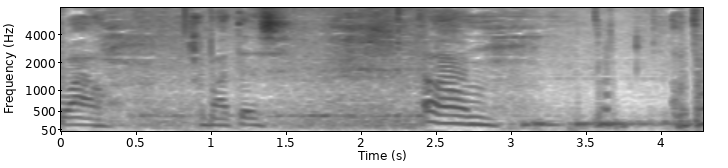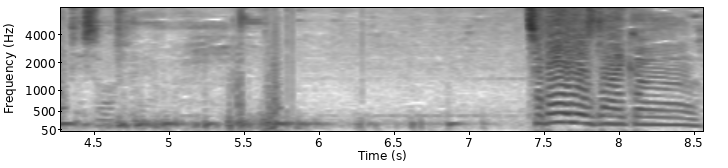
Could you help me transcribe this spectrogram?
Wow, about this. Um, I'll take this off. Today is like a,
